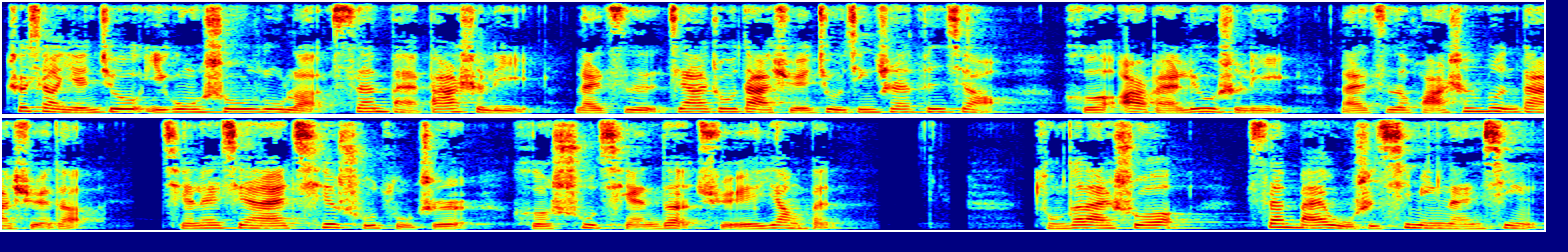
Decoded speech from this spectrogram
这项研究一共收录了三百八十例来自加州大学旧金山分校和二百六十例来自华盛顿大学的前列腺癌切除组织和术前的血液样本。总的来说，三百五十七名男性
